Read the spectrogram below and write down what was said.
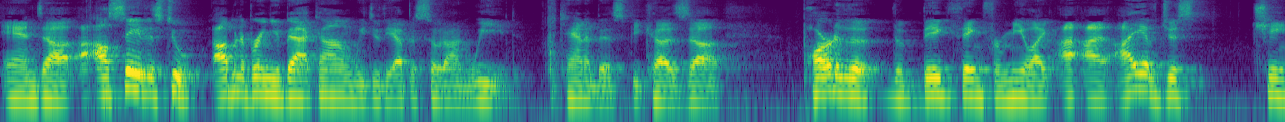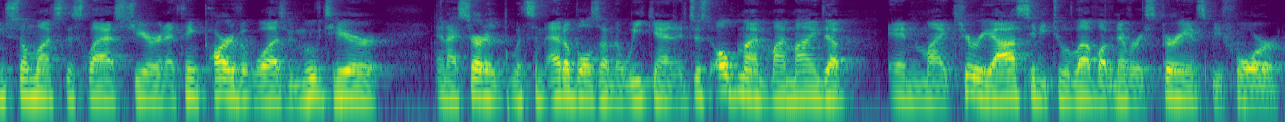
and uh, I'll say this too. I'm going to bring you back on when we do the episode on weed, cannabis, because uh, part of the the big thing for me, like I, I, I have just changed so much this last year, and I think part of it was we moved here, and I started with some edibles on the weekend. It just opened my, my mind up and my curiosity to a level I've never experienced before,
